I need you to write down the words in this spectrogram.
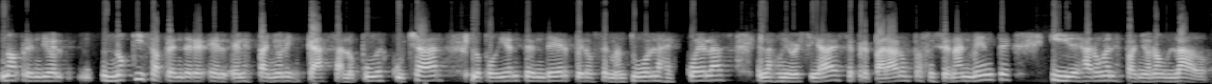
no aprendió, no quiso aprender el, español en casa, lo pudo escuchar, lo podía entender, pero se mantuvo en las escuelas, en las universidades, se prepararon profesionalmente y dejaron el español a un lado.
